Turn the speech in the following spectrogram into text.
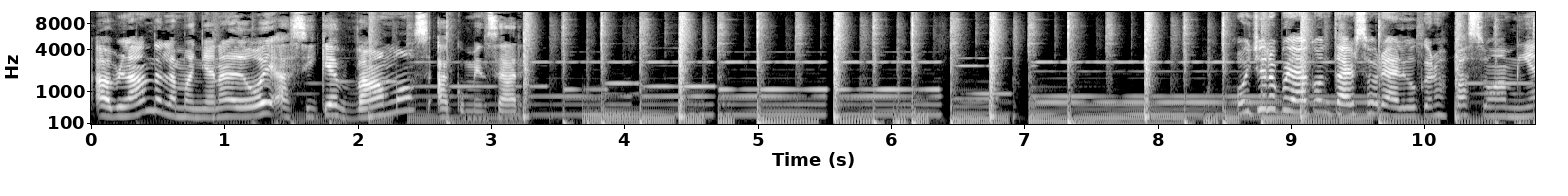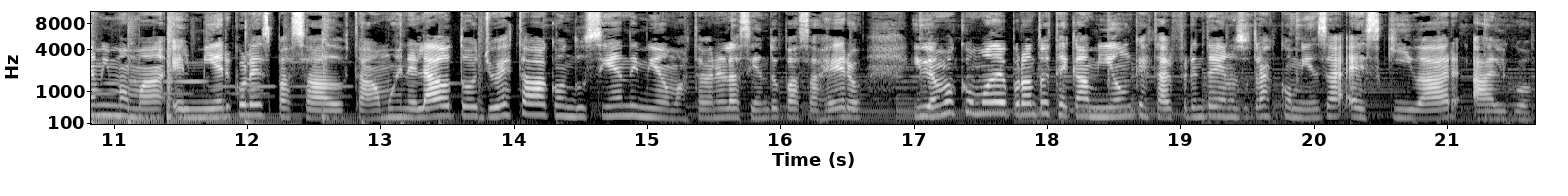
hablando en la mañana de hoy, así que vamos a comenzar. Hoy yo les voy a contar sobre algo que nos pasó a mí y a mi mamá el miércoles pasado. Estábamos en el auto, yo estaba conduciendo y mi mamá estaba en el asiento pasajero y vemos como de pronto este camión que está al frente de nosotras comienza a esquivar algo.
